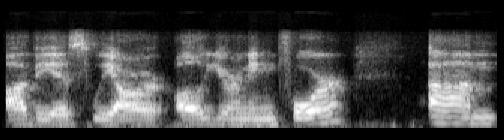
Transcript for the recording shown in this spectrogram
obvious we are all yearning for. Um,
